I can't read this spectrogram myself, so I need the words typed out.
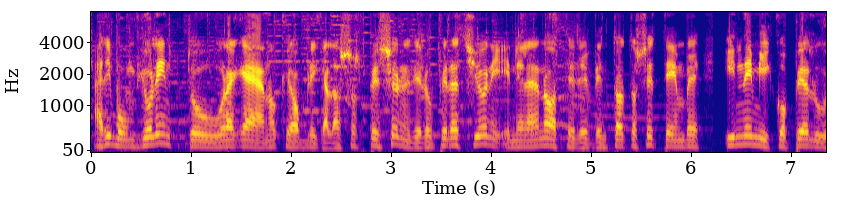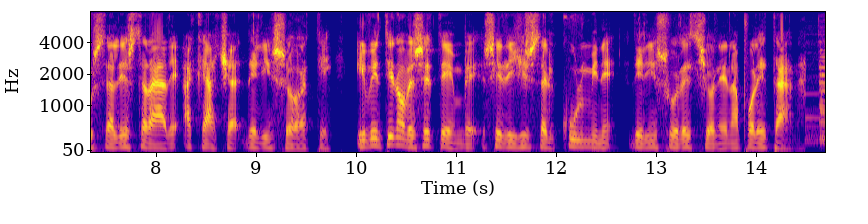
arriva un violento uragano che obbliga la sospensione delle operazioni e nella notte del 28 settembre il nemico perlustra le strade a caccia degli insorti. Il 29 settembre si registra il culmine dell'insurrezione napoletana.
